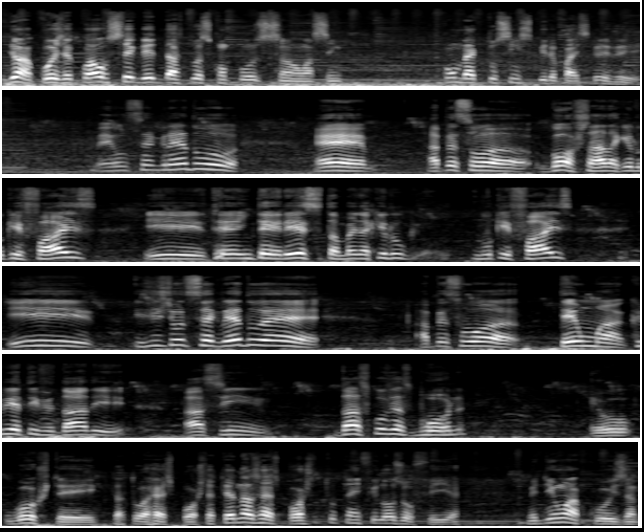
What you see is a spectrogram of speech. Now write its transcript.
De uma coisa, qual é o segredo das tuas composições, assim? Como é que tu se inspira para escrever? Bem, o segredo é a pessoa gostar daquilo que faz e ter interesse também naquilo no que faz. E existe outro segredo é a pessoa ter uma criatividade assim das coisas boas, né? Eu gostei da tua resposta. Até nas respostas tu tem filosofia. Me diga uma coisa,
